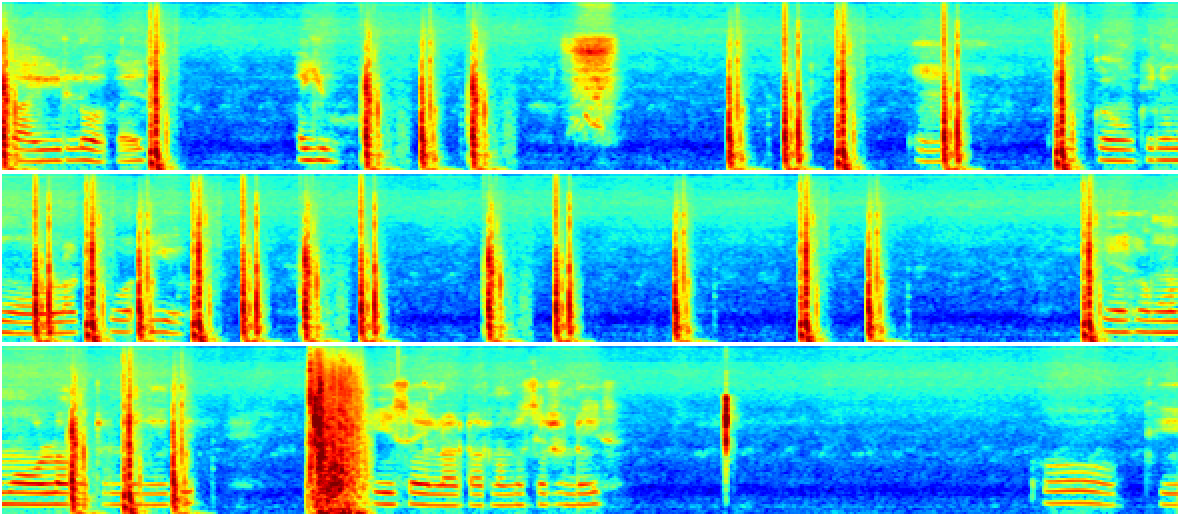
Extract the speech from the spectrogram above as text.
സൈഡിൽ വെക്കാം അയ്യോ ഓക്കെ നമുക്കിനി മുകളിലോട്ട് പോവാം അയ്യോ യെസ് നമ്മൾ മുകളിൽ വന്നിട്ടുണ്ട് ഇനി ഇത് ഈ സൈഡിലോട്ട് ഒരെണ്ണം വെച്ചിട്ടുണ്ട്. ഓക്കെ.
